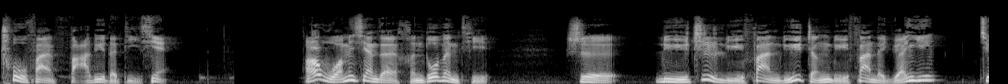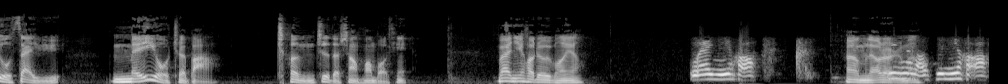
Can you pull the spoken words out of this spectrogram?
触犯法律的底线。而我们现在很多问题是屡治屡犯、屡整屡犯的原因，就在于没有这把惩治的尚方宝剑。喂，你好，这位朋友。喂，你好。哎，我们聊点什么？老师你好。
